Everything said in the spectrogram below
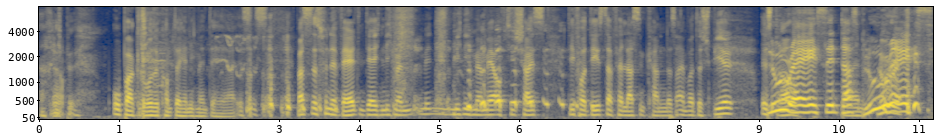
Ach, ich bin. Opa Klose kommt da hier nicht mehr hinterher. Es ist, was ist das für eine Welt, in der ich nicht mehr, mich nicht mehr, mehr auf die scheiß DVDs da verlassen kann? Das einfach das Spiel ist. Blu-rays sind das. Blu-rays.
